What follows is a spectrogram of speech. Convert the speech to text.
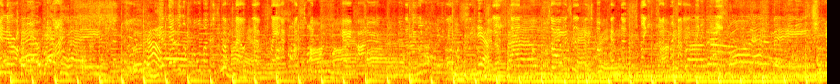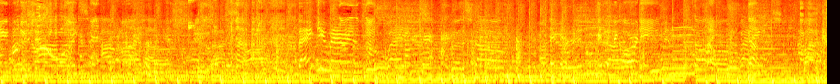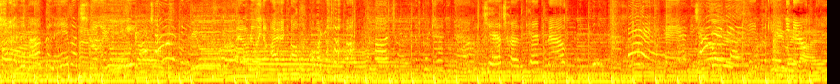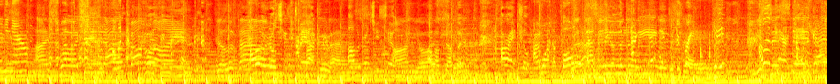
All right, so I want a bowl of mashed potatoes. I, I, I, you're great, okay? I love carrots.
